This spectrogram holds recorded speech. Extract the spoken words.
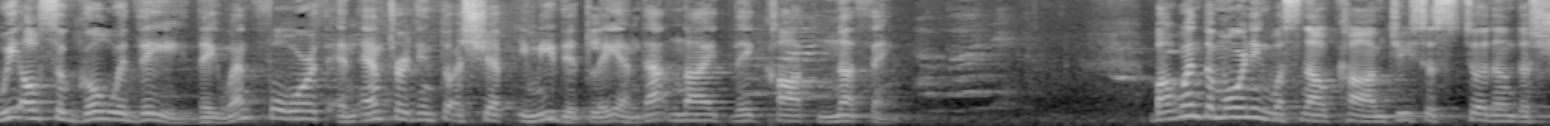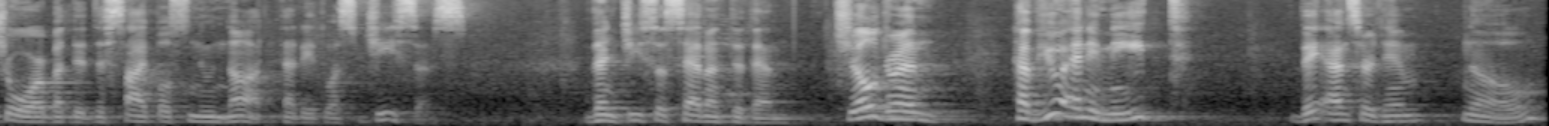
we also go with thee. They went forth and entered into a ship immediately, and that night they caught nothing. But when the morning was now come, Jesus stood on the shore, but the disciples knew not that it was Jesus. Then Jesus said unto them, Children, have you any meat? They answered him, No.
